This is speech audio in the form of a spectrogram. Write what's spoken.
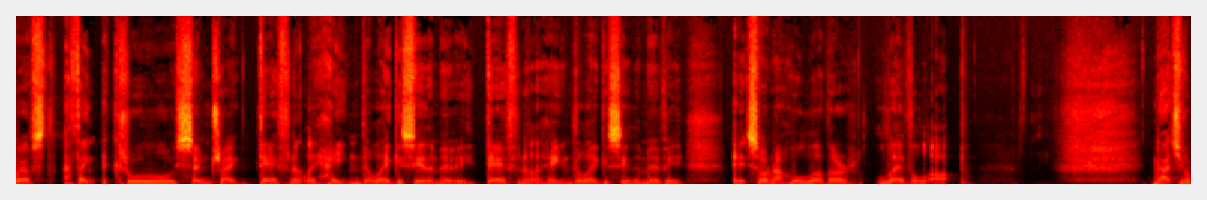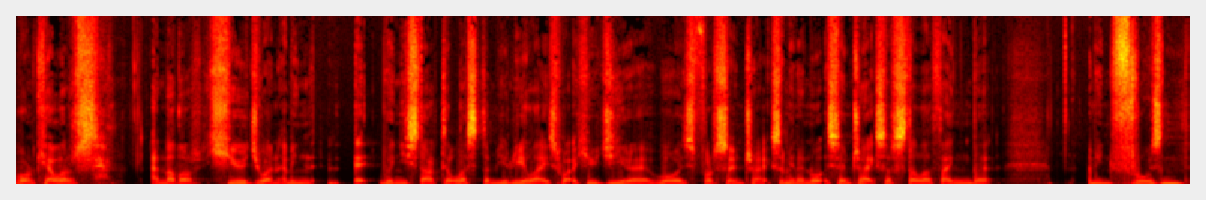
whilst I think the Crow soundtrack definitely heightened the legacy of the movie, definitely heightened the legacy of the movie, it's on a whole other level up. Natural Born Killers, another huge one. I mean, it, when you start to list them, you realise what a huge era it was for soundtracks. I mean, I know soundtracks are still a thing, but I mean, Frozen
